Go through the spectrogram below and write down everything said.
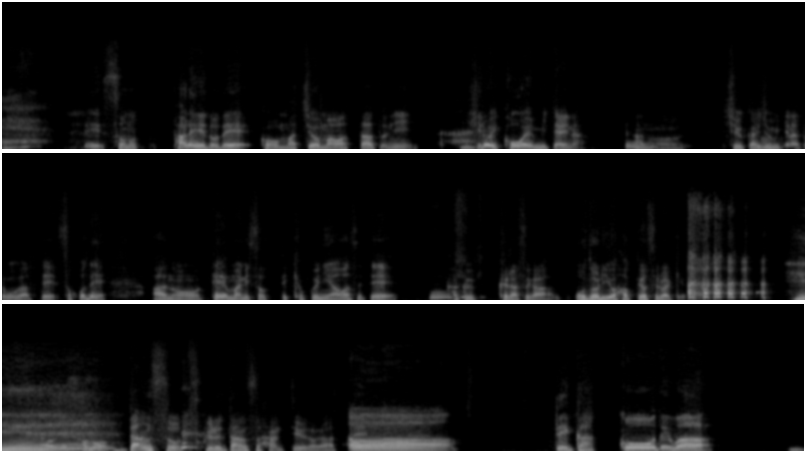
えで、そのパレードで、こう、街を回った後に、ー広い公園みたいな、うん。あの、集会所みたいなところがあって、そこで、あの、テーマに沿って曲に合わせて、うん。各クラスが踊りを発表するわけよ。へなので、え。そのダンスを作るダンス班っていうのがあって、あで、学校ではうん、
